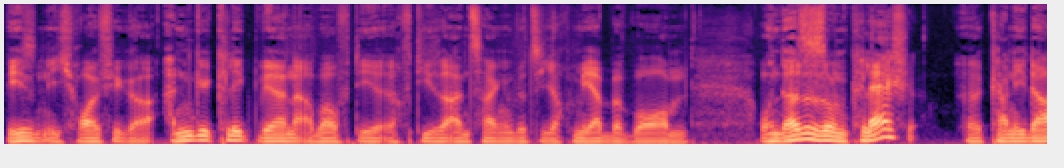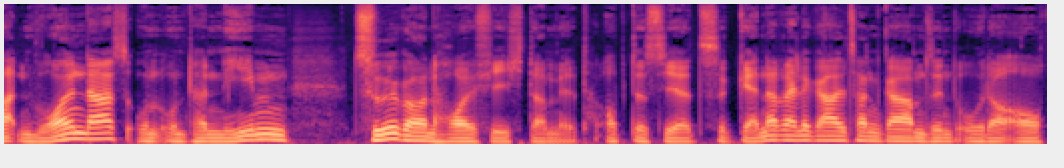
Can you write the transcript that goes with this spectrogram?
wesentlich häufiger angeklickt werden, aber auf, die, auf diese Anzeigen wird sich auch mehr beworben. Und das ist so ein Clash. Äh, Kandidaten wollen das und Unternehmen zögern häufig damit, ob das jetzt generelle Gehaltsangaben sind oder auch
